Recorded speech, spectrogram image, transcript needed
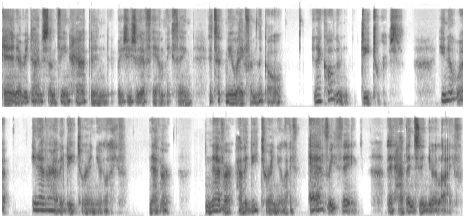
And every time something happened, it was usually a family thing. It took me away from the goal. And I call them detours. You know what? You never have a detour in your life. Never, never have a detour in your life. Everything that happens in your life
